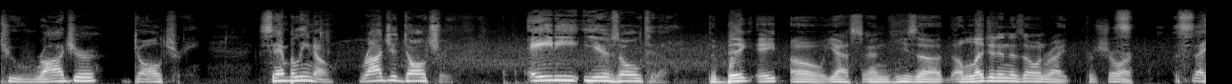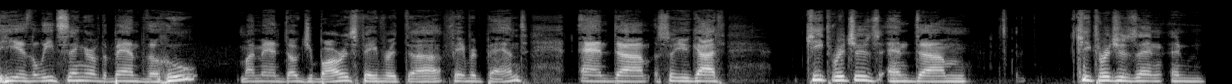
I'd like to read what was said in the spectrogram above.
to Roger Daltrey. Sambolino, Roger Daltrey, 80 years old today. The Big Eight O, yes, and he's a, a legend in his own right for sure. So he is the lead singer of the band The Who, my man Doug Jabara's favorite uh, favorite band, and um, so you got Keith Richards and um, Keith Richards and, and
